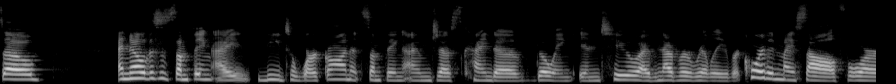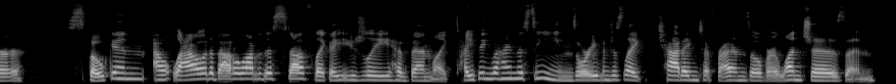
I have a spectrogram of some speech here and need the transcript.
So I know this is something I need to work on. It's something I'm just kind of going into. I've never really recorded myself or spoken out loud about a lot of this stuff. Like I usually have been like typing behind the scenes or even just like chatting to friends over lunches and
